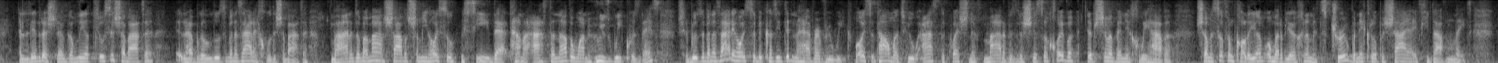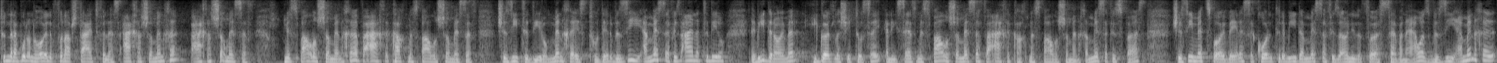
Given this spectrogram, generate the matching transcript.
Galuz Ben Azarech Shabbos. We see that Tana asked another one whose week was this. Shabluza Ben Hoisu because he didn't have every week. Voice of Talmud who asked the question if Marav is Rashis or Choiva, Reb Shema Ben Sofim Kolayom Yom it's true, v'nikro pashaya if you daven late. Tun rabunan hoile fun auf shtayt feles, acha shomenche, acha shomesef. Mispalo shomenche, v'acha kach mispalo shomesef. Is tudir, is Droimer, he goes l'shituse, and he says, Mispal Shem Misaf Achakach Mispal Shem Mincha. Misaf is first. Shazi Mitzvah Averis, according to the Bida, Misaf is only the first seven hours. Vizi, and Mincha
